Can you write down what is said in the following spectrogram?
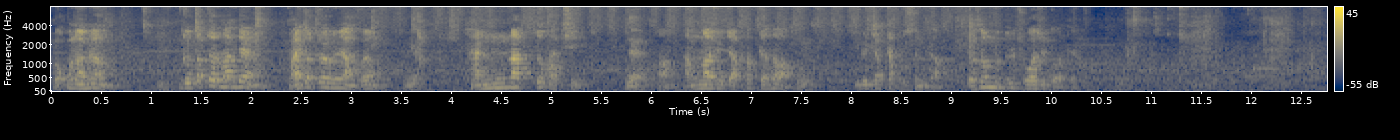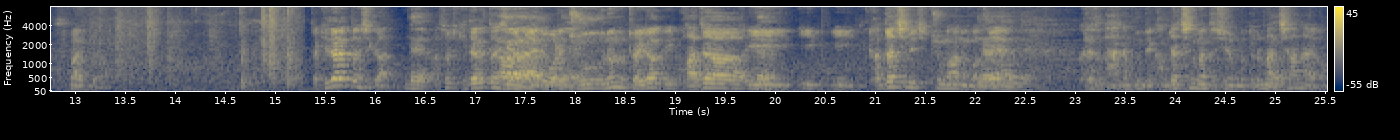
먹고 나면 이거 짭조름한데 많이 짭조름하지 않고요. 네. 단맛도 같이 네. 어, 단맛이 쫙 섞여서 음. 입에 쫙쫙 붙습니다. 여성분들 좋아하실 것 같아요. 맛있고요. 자 기다렸던 시간. 네. 아, 솔직히 기다렸던 아, 시간은 아니고 원래 네. 주는 저희가 이 과자 이, 네. 이, 이 감자칩에 집중하는 건데 네, 네, 네. 그래서 많은 분들이 감자칩만 드시는 분들은 많지 네. 않아요.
